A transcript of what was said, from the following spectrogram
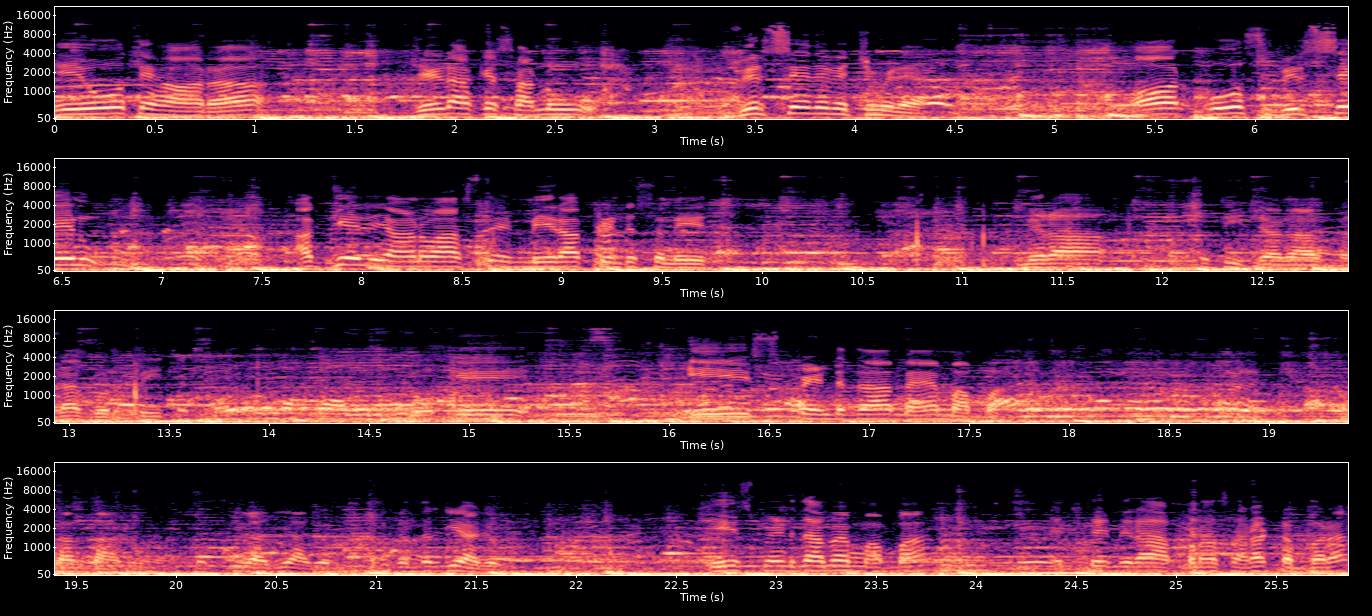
ਇਹ ਉਹ ਤਿਉਹਾਰ ਆ ਜਿਹੜਾ ਕਿ ਸਾਨੂੰ ਵਿਰਸੇ ਦੇ ਵਿੱਚ ਮਿਲਿਆ। ਔਰ ਉਸ ਵਿਰਸੇ ਨੂੰ ਅੱਗੇ ਲਿਜਾਣ ਵਾਸਤੇ ਮੇਰਾ ਪਿੰਡ ਸਨੇਤ ਮੇਰਾ ਭਤੀਜਾ ਨਾਲ ਖੜਾ ਗੁਰਪ੍ਰੀਤ ਕਿਉਂਕਿ ਇਸ ਪਿੰਡ ਦਾ ਮੈਂ ਮਾਮਾ। ਸੰਤਾਨ ਜੀ, ਆ ਜਾਓ। ਸਿਕੰਦਰ ਜੀ, ਆ ਜਾਓ। ਇਸ ਪਿੰਡ ਦਾ ਮੈਂ ਮਾਮਾ। ਇੱਥੇ ਮੇਰਾ ਆਪਣਾ ਸਾਰਾ ਟੱਬਰ ਆ।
